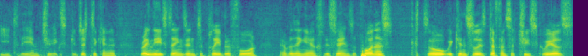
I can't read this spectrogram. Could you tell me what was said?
e to the m2x. Just to kind of bring these things into play before everything else descends upon us. So we can, so it's difference of two squares,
